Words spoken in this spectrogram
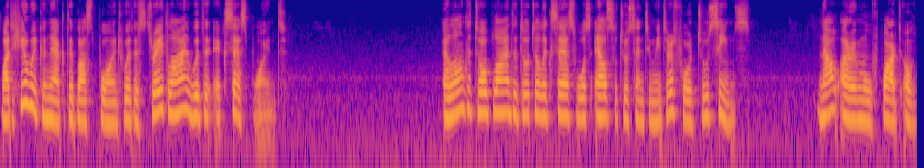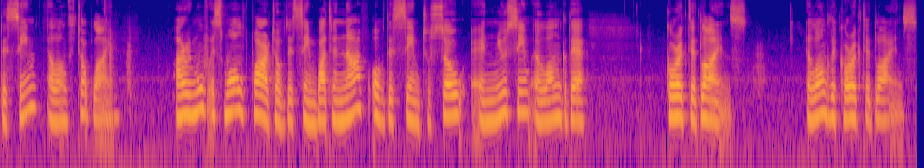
But here we connect the bust point with a straight line with the excess point. Along the top line the total excess was also 2 cm for two seams. Now I remove part of the seam along the top line. I remove a small part of the seam, but enough of the seam to sew a new seam along the corrected lines. Along the corrected lines.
